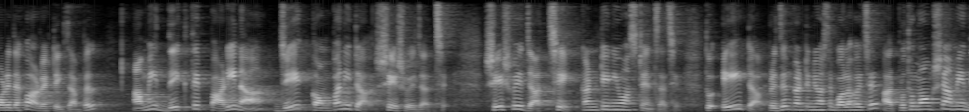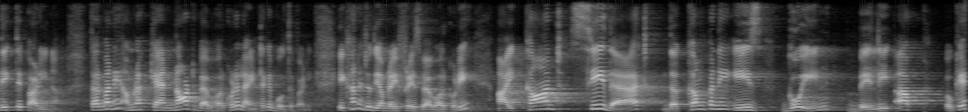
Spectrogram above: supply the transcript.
পরে দেখো আরও একটা এক্সাম্পল আমি দেখতে পারি না যে কোম্পানিটা শেষ হয়ে যাচ্ছে। শেষ হয়ে যাচ্ছে কন্টিনিউয়াস টেন্স আছে। তো এইটা প্রেজেন্ট কন্টিনিউয়াসে বলা হয়েছে, আর প্রথম অংশে আমি দেখতে পারি না। তার মানে আমরা ক্যান নট ব্যবহার করে লাইনটাকে বলতে পারি। এখানে যদি আমরা এই ফ্রেজ ব্যবহার করি I can't see that the company is going belly up okay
